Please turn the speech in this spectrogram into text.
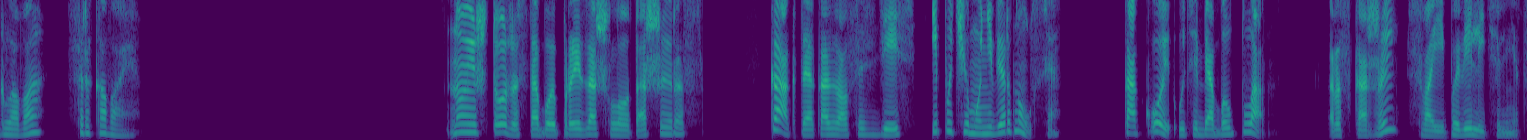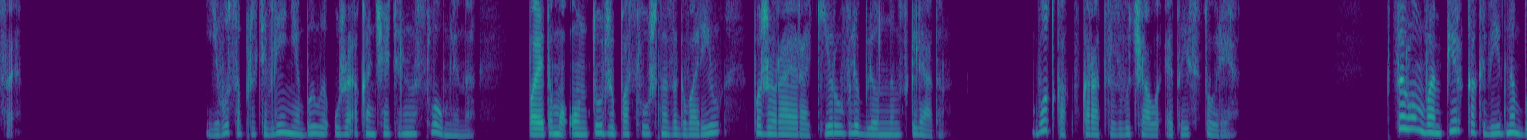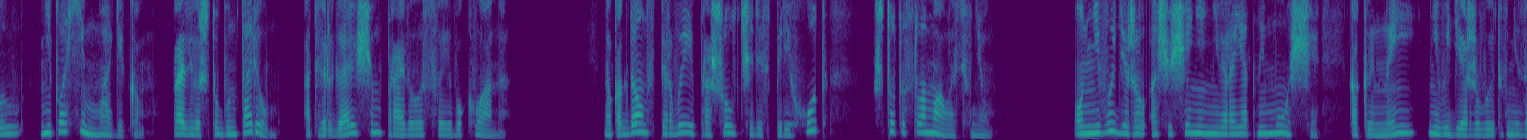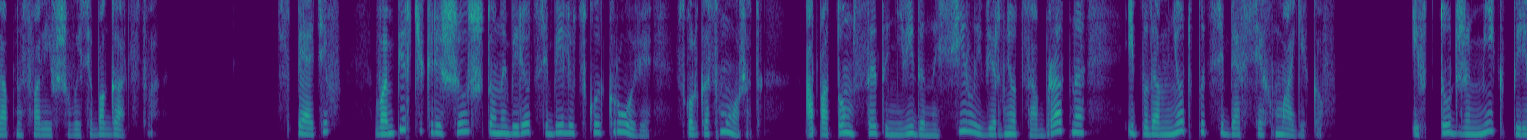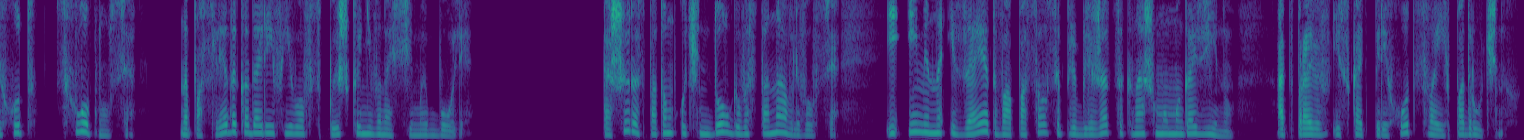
Глава сороковая. «Ну и что же с тобой произошло, Таширос? Как ты оказался здесь и почему не вернулся? Какой у тебя был план? Расскажи своей повелительнице». Его сопротивление было уже окончательно сломлено, поэтому он тут же послушно заговорил, пожирая Ракиру влюбленным взглядом. Вот как вкратце звучала эта история. В целом вампир, как видно, был неплохим магиком, разве что бунтарем, отвергающим правила своего клана. Но когда он впервые прошел через переход, что-то сломалось в нем. Он не выдержал ощущения невероятной мощи, как иные не выдерживают внезапно свалившегося богатства. Спятив, вампирчик решил, что наберет себе людской крови, сколько сможет, а потом с этой невиданной силой вернется обратно и подомнет под себя всех магиков. И в тот же миг переход схлопнулся, напоследок одарив его вспышкой невыносимой боли. Таширос потом очень долго восстанавливался, и именно из-за этого опасался приближаться к нашему магазину, отправив искать переход своих подручных.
